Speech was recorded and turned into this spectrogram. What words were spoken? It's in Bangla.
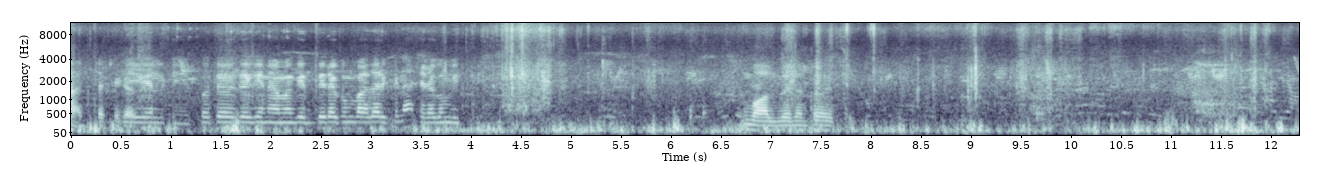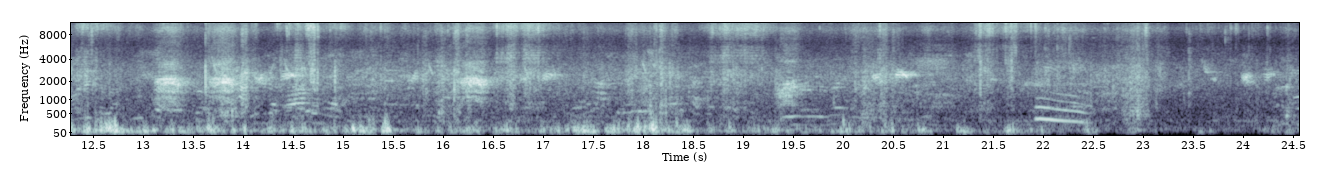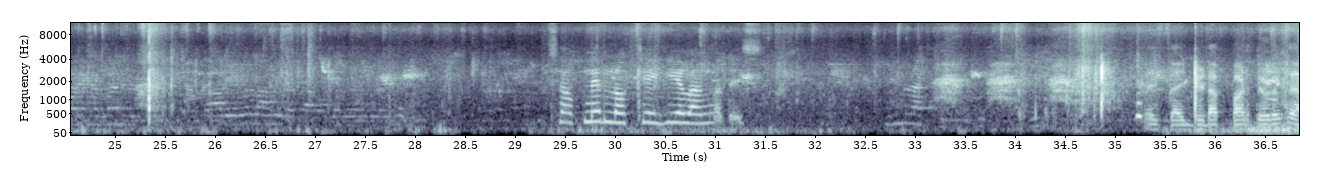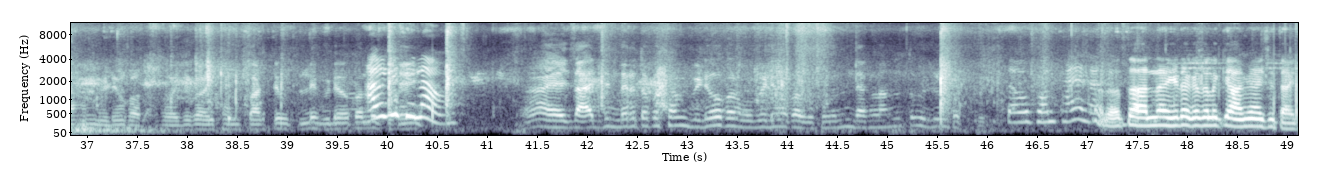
আচ্ছা ঠিক আছে। কোথাও দেখেন আমাকে যেরকম বাজার কিনা সেরকম বিক্রি। বলবে না তো স্বপ্নের লক্ষ্যে এগিয়ে বাংলাদেশ। এই সাইডটা পারতে উঠেছে এখন ভিডিও করছে ওই দিকে ওইখানে পারতে উঠলে ভিডিও করলে আমি ছিলাম হ্যাঁ এই চার দিন ধরে তোকে আমি ভিডিও করব ভিডিও করব। কোনোদিন দেখলাম না তো ভিডিও করছি তাও ফোন খায় না। আরে তো আর না এটাকে তাহলে কি আমি আইছি তাই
